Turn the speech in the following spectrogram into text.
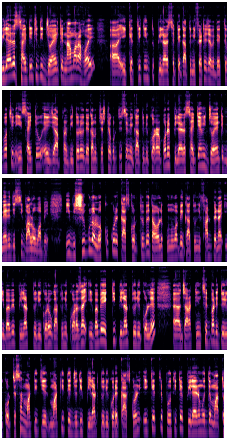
পিলারের সাইডে যদি জয়েন্টে না মারা হয় আহ, এই ক্ষেত্রে কিন্তু পিলারের সাইডে গাঁথুনি ফেটে যাবে। দেখতে পাচ্ছেন এই সাইডেও এই যে আপনার ভিতরেও দেখানোর চেষ্টা করতেছি আমি গাঁথুনি করার পরে পিলারের সাইডে আমি জয়েন্ট মেরে দিচ্ছি ভালোভাবে। এই বিষয়গুলো লক্ষ্য করে কাজ করতে হবে তাহলে কোনোভাবেই গাঁথুনি ফাটবে না। এইভাবে পিলার তৈরি করেও গাঁথুনি করা যায়। এইভাবে একটি পিলার তৈরি করলে যারা টিনসেট বাড়ি তৈরি করতে চান মাটিতে মাটিতে যদি পিলার তৈরি করে কাজ করেন এই ক্ষেত্রে প্রতিটা পিলারের মধ্যে মাত্র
